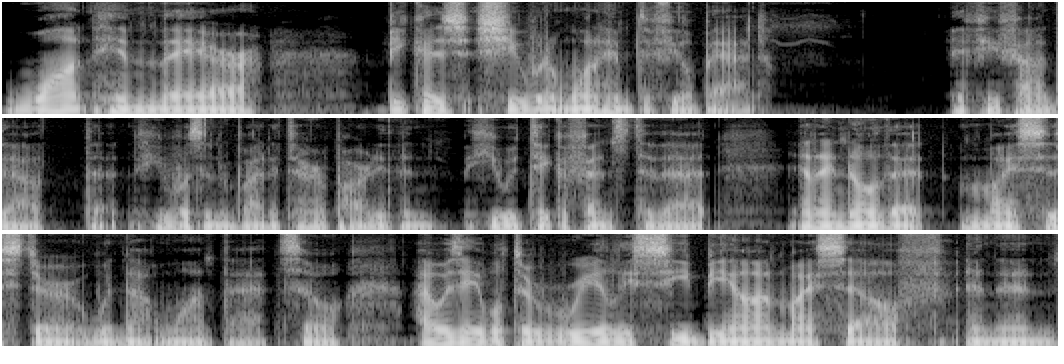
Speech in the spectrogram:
want him there because she wouldn't want him to feel bad. If he found out that he wasn't invited to her party, then he would take offense to that. And I know that my sister would not want that. So I was able to really see beyond myself. And then,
